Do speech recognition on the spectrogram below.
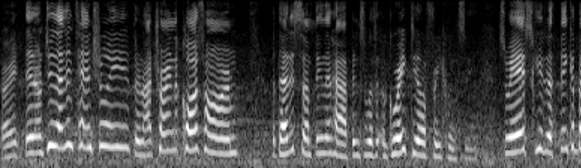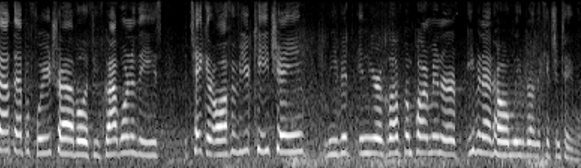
Right? They don't do that intentionally, they're not trying to cause harm, but that is something that happens with a great deal of frequency. So we ask you to think about that before you travel. If you've got one of these, to take it off of your keychain, leave it in your glove compartment, or even at home, leave it on the kitchen table.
